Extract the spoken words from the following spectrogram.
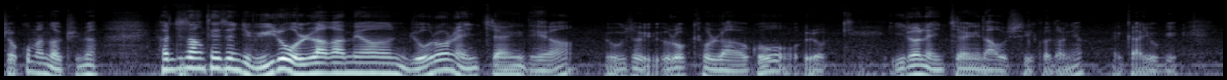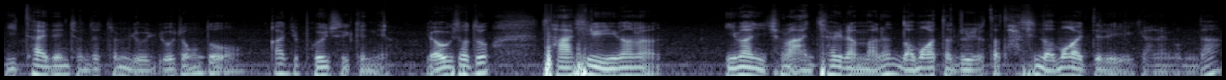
조금만 넓히면 현재 상태에서 이제 위로 올라가면 요런 N자형이 돼요. 여기서 이렇게 올라오고 이렇게 이런 N자형이 나올 수 있거든요. 그러니까 여기 이탈된 전자점 요, 요 정도까지 보일 수 있겠네요. 여기서도 42만 원, 2만 2천 원 안착이란 말은 넘어갔다 눌렸다 다시 넘어갈 때를 얘기하는 겁니다.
